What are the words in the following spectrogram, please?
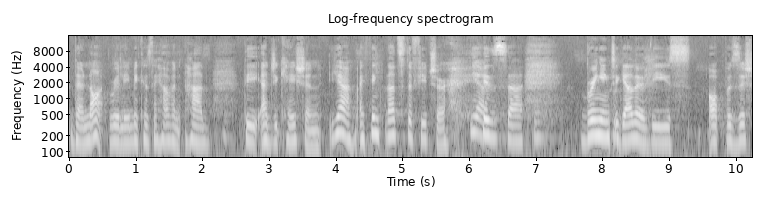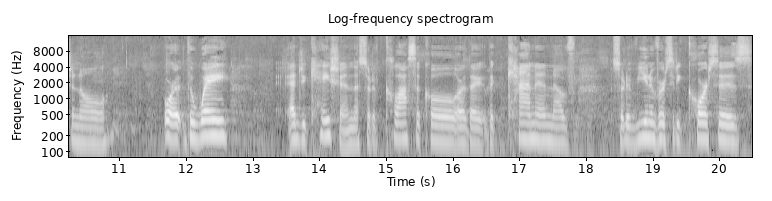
they're not really because they haven't had the education. Yeah, I think that's the future. Yeah. is uh, bringing together these oppositional, or the way education, the sort of classical or the, the canon of sort of university courses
